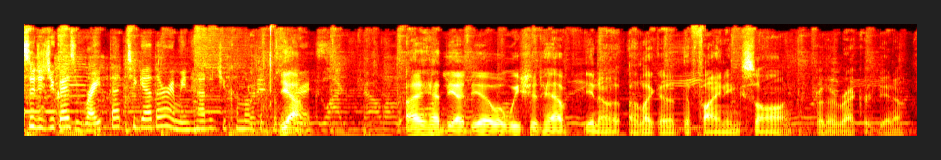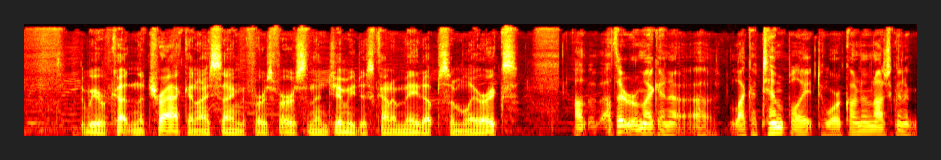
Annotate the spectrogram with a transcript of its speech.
So, did you guys write that together? I mean, how did you come up with the Yeah. lyrics? I had the idea, well, we should have, you know, like a defining song for the record, you know. We were cutting the track, and I sang the first verse, and then Jimmy just kind of made up some lyrics. I, I thought we were making a, a like a template to work on, and I was going to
